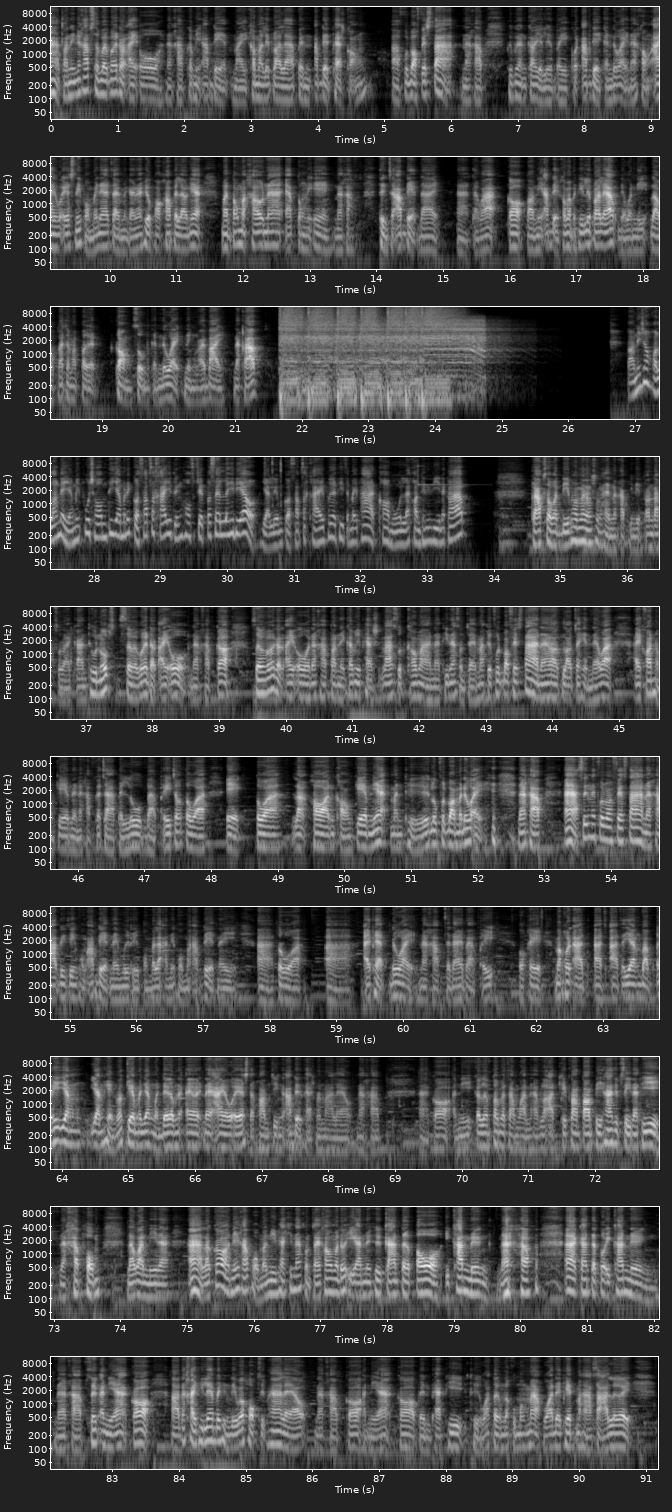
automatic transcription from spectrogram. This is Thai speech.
อ่าตอนนี้นะครับ survivor.io นะครับก็มีอัปเดตใหม่เข้ามาเรียบร้อยแล้วเป็นอัปเดตแพทชของฟุตบอลเฟสตานะครับ เพื่อนๆก็อย่าลืมไปกดอัปเดตกันด้วยนะ ของ iOS นี่ผมไม่แน่ใจเหมือนกันนะคือพอเข้าไปแล้วเนี่ย มันต้องมาเข้าหน้าแอปตรงนี้เองนะครับ ถึงจะอัปเดตได้อ่าแต่ว่าก็ตอนนี้อัปเดตเข้ามาเป็นที่เรียบร้อยแล้ว เดี๋ยววันนี้เราก็จะมาเปิดกล่องสุ่มกันด้วย 100 ใบนะครับ ตอนนี้ช่องของเราเนี่ยยังมีผู้ชมที่ยังไม่ได้กด Subscribe อยู่ถึง 67%เลยทีเดียว อย่าลืมกด Subscribe เพื่อที่จะไม่พลาดข้อมูลและคอนเทนต์ดีๆนะครับครับสวัสดีพ่อแม่น้องชาวไทยนะครับยินดีต้อนรับสู่รายการ Two Noobs Server.io นะครับก็ Server.io นะครับตอนนี้ก็มีแพชล่าสุดเข้ามานะที่น่าสนใจมากคือ Football Festa นะเราเราจะเห็นได้ว่าไอคอนของเกมเนี่ยนะครับก็จะเป็นรูปแบบไอ้เจ้าตัวเอก ตัวละครของเกมเนี้ยมันถือลูกฟุตบอลมาด้วยนะครับอ่าซึ่งใน Football Festa นะครับ จริงๆ ผมอัปเดตในมือถือผมไปแล้ว อันนี้ผมมาอัปเดตในอ่าตัวอ่า iPad ด้วยนะครับ จะได้แบบเอ้ยโอเค บางคนอาจอาจอาจจะยังแบบ เอ้ย ยังยังเห็นว่าเกมมันยังเหมือนเดิมในใน iOS แต่ความจริงอัปเดตแพทชมันมาแล้วนะครับ อ่าก็อันนี้ก็เริ่มต้นประจำวันนะครับ เราอัดคลิปตอนตอนตี54นาทีนะครับผมแล้ววันนี้นะอ่าแล้วก็นี่ครับผมมันมีแพ็กที่น่าสนใจเข้ามาด้วยอีกอันนึงคือการเติบโตอีกขั้นหนึ่งนะครับอ่าการเติบโตอีกขั้นหนึ่งนะครับซึ่งอันเนี้ยก็อ่าถ้าใครที่เล่นไปถึงเลเวล65แล้วนะครับก็อันเนี้ยก็เป็นแพ็กที่ถือว่าเติมระคุ้มมากๆเพราะว่าได้เพชรมหาศาลเลย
